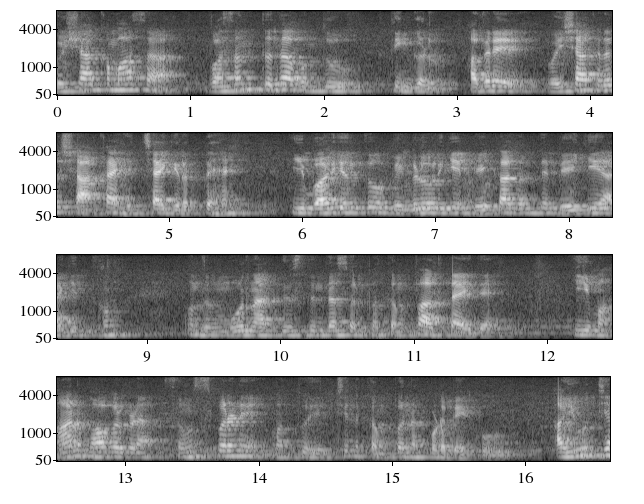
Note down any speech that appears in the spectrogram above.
ವೈಶಾಖ ಮಾಸ ವಸಂತದ ಒಂದು ತಿಂಗಳು. ಆದರೆ ವೈಶಾಖದಲ್ಲಿ ಶಾಖ ಹೆಚ್ಚಾಗಿರುತ್ತೆ. ಈ ಬಾರಿಯಂತೂ ಬೆಂಗಳೂರಿಗೆ ಬೇಕಾದಂತೆ ಬೇಗೆ ಆಗಿತ್ತು. ಒಂದು ಮೂರ್ನಾಲ್ಕು ದಿವಸದಿಂದ ಸ್ವಲ್ಪ ತಂಪಾಗ್ತಾ ಇದೆ. ಈ ಮಹಾನುಭಾವರುಗಳ ಸಂಸ್ಮರಣೆ ಮತ್ತು ಹೆಚ್ಚಿನ ತಂಪನ್ನು ಕೊಡಬೇಕು. ಅಯೋಧ್ಯ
